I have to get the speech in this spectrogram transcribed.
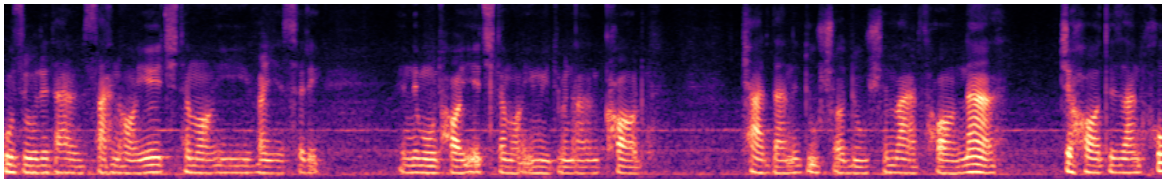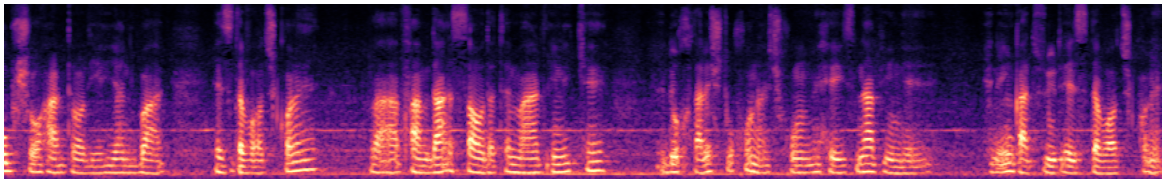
حضور در صحنه‌های اجتماعی و یه سری نمودهای اجتماعی می‌دونن کار کردن دوشا دوش مردها. نه جهاد زن خوب شوهرداریه یعنی باید ازدواج کنه و فهمیدن از سعادت مرد اینه که دخترش تو خونش خون حیز نبینه. یعنی اینقدر زود ازدواج کنه.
